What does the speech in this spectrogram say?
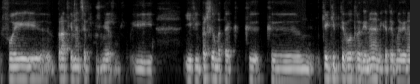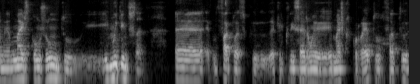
foi praticamente sempre com os mesmos e, enfim, pareceu-me até que, que, que, que, a equipe teve outra dinâmica, teve uma dinâmica mais de conjunto e, e muito interessante. Uh, de facto, acho que aquilo que disseram é, é, mais que correto. De facto,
